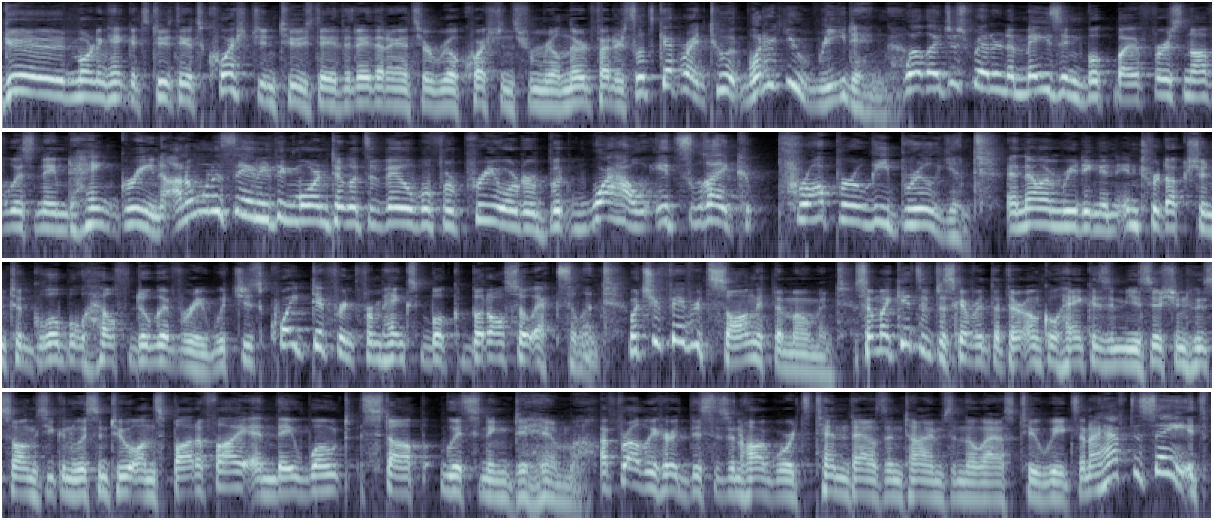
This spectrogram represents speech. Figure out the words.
Good morning, Hank. It's Tuesday. It's Question Tuesday, the day that I answer real questions from real nerdfighters. Let's get right to it. What are you reading? Well, I just read an amazing book by a first novelist named Hank Green. I don't want to say anything more until it's available for pre-order, but wow, it's like properly brilliant. And now I'm reading an introduction to global health delivery, which is quite different from Hank's book, but also excellent. What's your favorite song at the moment? So my kids have discovered that their Uncle Hank is a musician whose songs you can listen to on Spotify, and they won't stop listening to him. I've probably heard This is in Hogwarts 10,000 times in the last two weeks, and I have to say, it's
